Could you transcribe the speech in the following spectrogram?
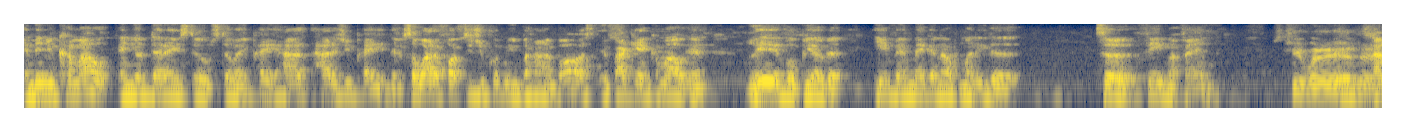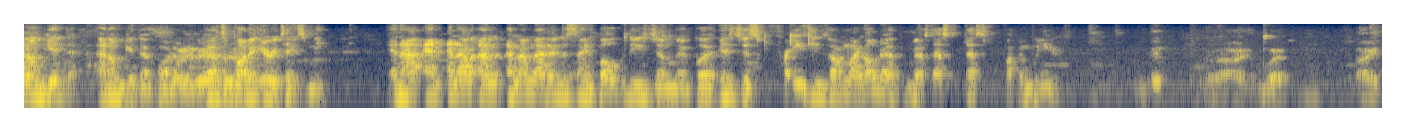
and then you come out and your debt ain't still still ain't paid. How how did you pay it then? So why the fuck did you put me behind bars if I can't come out and live or be able to even make enough money to to feed my family? See what it is? is I don't get that. I don't get that part. What Of it it. That's the part that irritates me. And I and and I I'm, and I'm not in the same boat with these gentlemen, but it's just crazy. So I'm like, hold up, that's that's, that's fucking weird. Alright, what, like,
